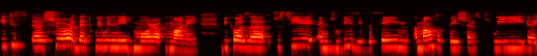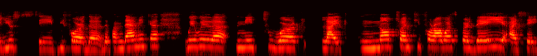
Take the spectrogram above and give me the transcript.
it is uh, sure that we will need more money because uh, to see and to visit the same amount of patients we uh, used to see before the, the pandemic, we will uh, need to work like not 24 hours per day, I say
